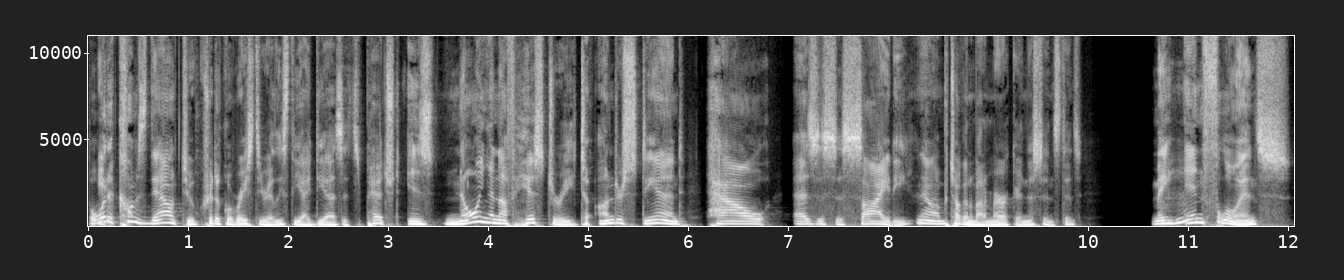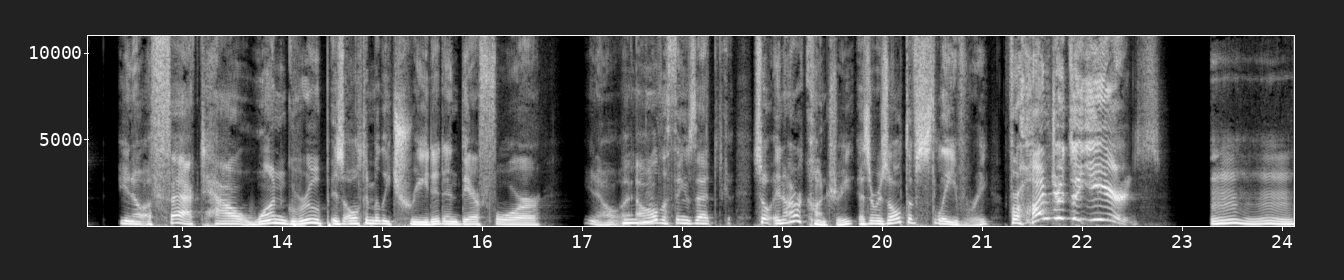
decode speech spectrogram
but what it comes down to, critical race theory, at least the idea as it's pitched, is knowing enough history to understand how, as a society, now I'm talking about America in this instance, may mm-hmm. influence, you know, affect how one group is ultimately treated and therefore, you know, all the things that. So in our country, as a result of slavery for hundreds of years, hmm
